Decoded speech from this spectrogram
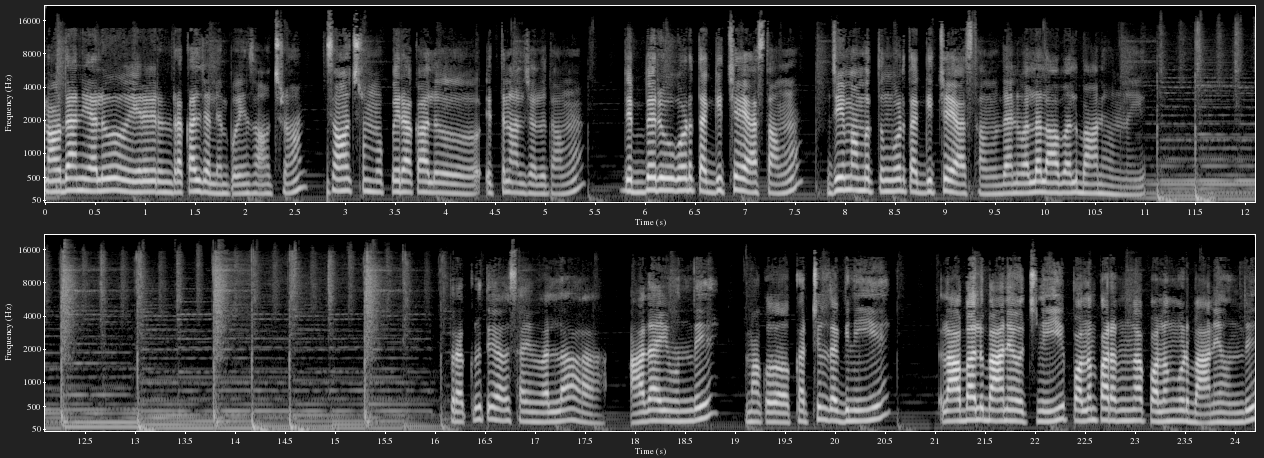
నవధాన్యాలు ఇరవై రెండు రకాలు చల్లాం పోయిన సంవత్సరం. ఈ సంవత్సరం ముప్పై రకాలు విత్తనాలు చల్లుతాము. దెబ్బెరువు కూడా తగ్గించే వేస్తాము. జీవామృతం కూడా తగ్గించే వేస్తాము. దానివల్ల లాభాలు బాగానే ఉన్నాయి. ప్రకృతి వ్యవసాయం వల్ల ఆదాయం ఉంది. మాకు ఖర్చులు తగ్గినాయి లాభాలు బాగానే వచ్చినాయి పొలం పరంగా పొలం కూడా బాగానే ఉంది.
